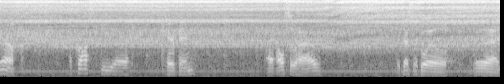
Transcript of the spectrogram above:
Now, across the uh, hairpin, I also have a Tesla coil. Look at that.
